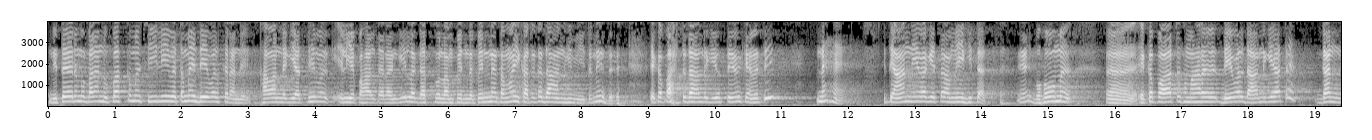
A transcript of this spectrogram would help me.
නිතරම බලන් උපක්කම සීලීව තමයි දේවල් කරන්නේ කවන්න ගියත්හෙම එලිය පහල් තරංගිල්ල ගස් කොල්ලම් පෙන්න්න පෙන්න්න තමයි කටට දාන්හිමීට නේද. එක පට්ට දාන්න ගියොත්තේම කැමති නැහැ. ඉති අන්නේ වගේතා මේ හිතත් බොහෝම එක පාට සමහර දේවල් දාන්නගයාට ගන්න.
